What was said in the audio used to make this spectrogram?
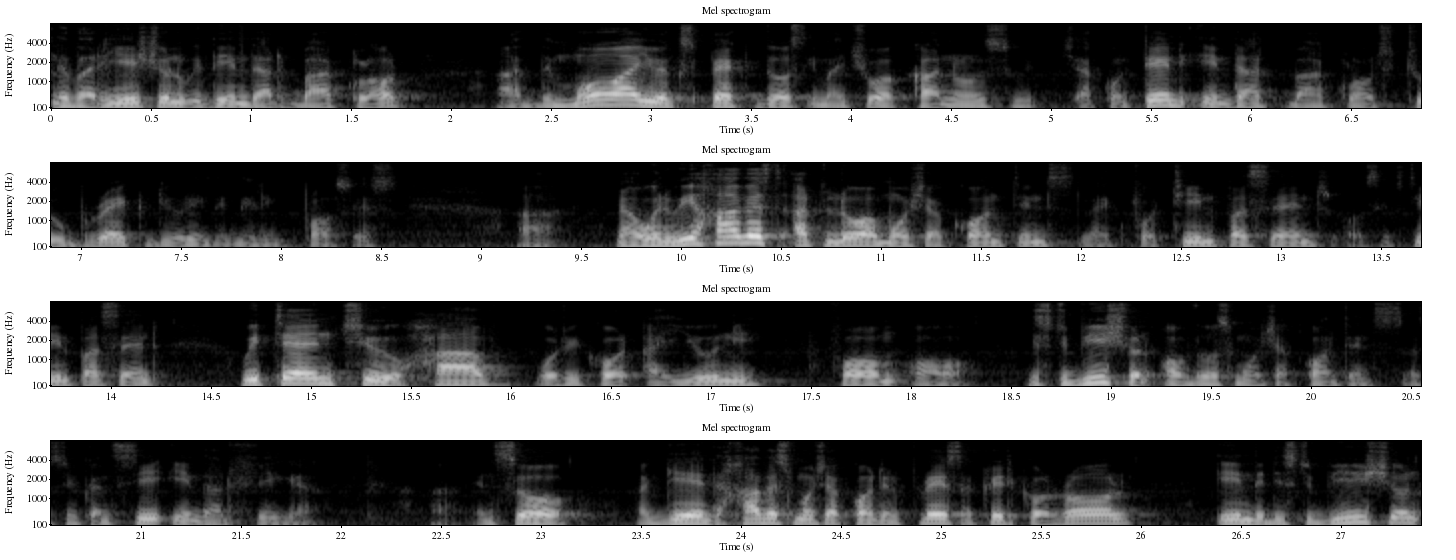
the variation within that backlot, uh, the more you expect those immature kernels which are contained in that backlot to break during the milling process. Uh, now, when we harvest at lower moisture contents, like 14% or 16%, we tend to have what we call a uniform or distribution of those moisture contents, as you can see in that figure. Uh, and so, again, the harvest moisture content plays a critical role in the distribution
